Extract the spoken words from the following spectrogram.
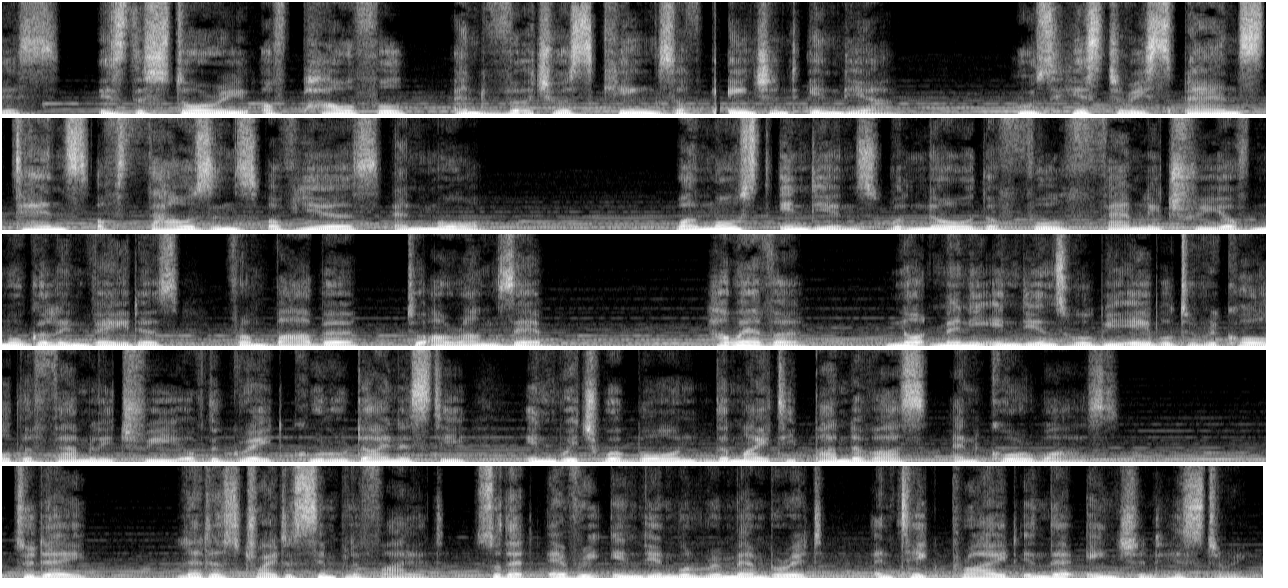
is the story of powerful and virtuous kings of ancient India, whose history spans tens of thousands of years and more. While most Indians will know the full family tree of Mughal invaders from Babur to Aurangzeb, however, not many Indians will be able to recall the family tree of the great Kuru dynasty in which were born the mighty Pandavas and Kauravas. Today, let us try to simplify it so that every Indian will remember it and take pride in their ancient history.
